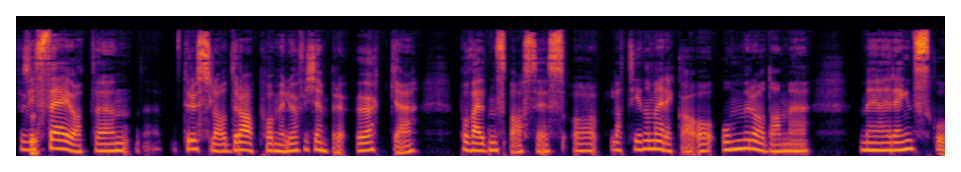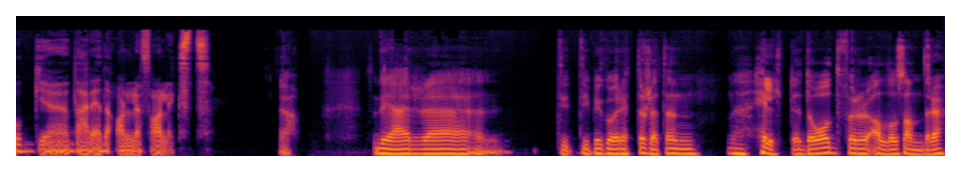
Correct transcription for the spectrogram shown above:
For vi ser jo at eh, trusler og drap på miljøforkjempere øker på verdensbasis, og Latin-Amerika og områder med, med regnskog, eh, der er det aller farligst. Ja. Så de er de, de begår rett og slett en heltedåd for alle oss andre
